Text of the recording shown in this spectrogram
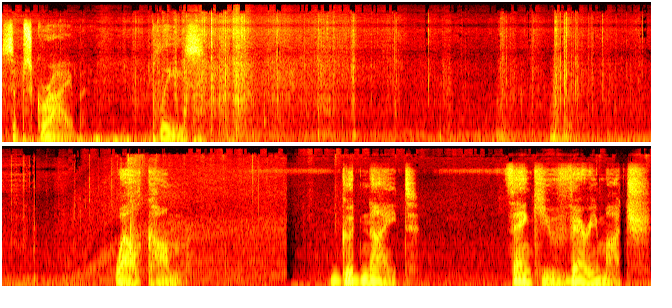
Subscribe, please. Welcome. Good night. Thank you very much.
